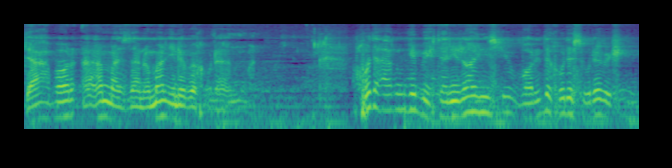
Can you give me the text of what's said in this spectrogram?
ده بار اهم از زن و من اینو بخونن. خود عقل میگه بهترین راه نیست که وارد خود سوره بشیم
